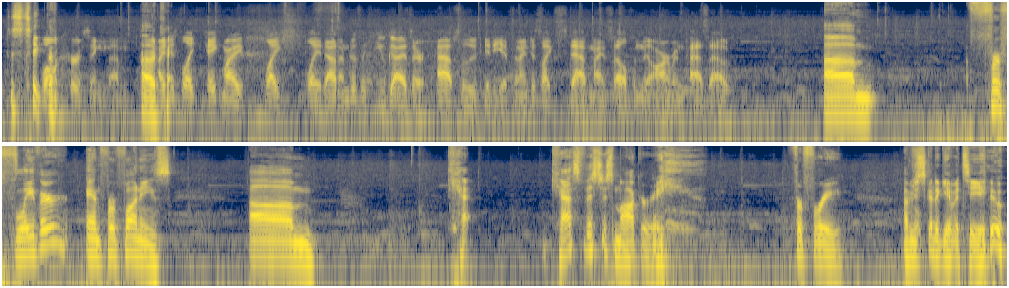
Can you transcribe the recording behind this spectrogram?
Just take while cursing them. Okay. I just like take my like blade out. I'm just like, you guys are absolute idiots, and I just like stab myself in the arm and pass out. Um, for flavor and for funnies, um, ca- cast vicious mockery for free. I'm just gonna give it to you.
